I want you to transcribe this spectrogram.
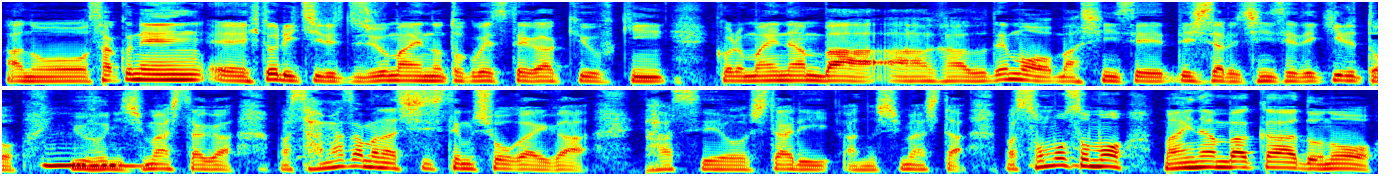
あの昨年、えー、一人一律10万円の特別定額給付金、これマイナンバーカードでもまあ申請デジタルで申請できるというふうにしましたが、さまざ、まなシステム障害が発生をしたりあのしました。まあ、そもそもマイナンバーカードの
